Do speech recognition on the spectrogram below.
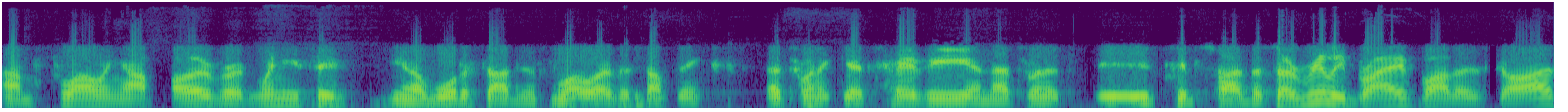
um, flowing up over it. When you see, you know, water starting to flow over something, that's when it gets heavy and that's when it, it tips over. So really brave by those guys.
